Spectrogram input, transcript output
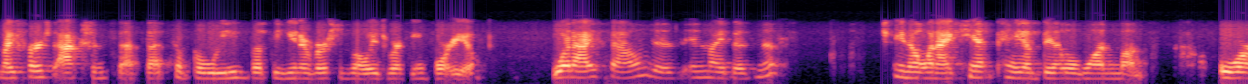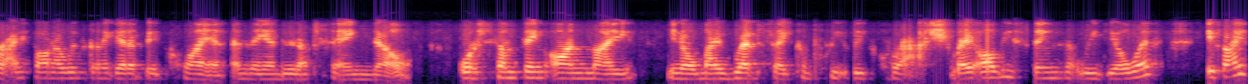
my first action step. That's to believe that the universe is always working for you. What I found is in my business, you know, when I can't pay a bill one month, or I thought I was going to get a big client and they ended up saying no, or something on my you know, my website completely crashed, right? All these things that we deal with. If I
